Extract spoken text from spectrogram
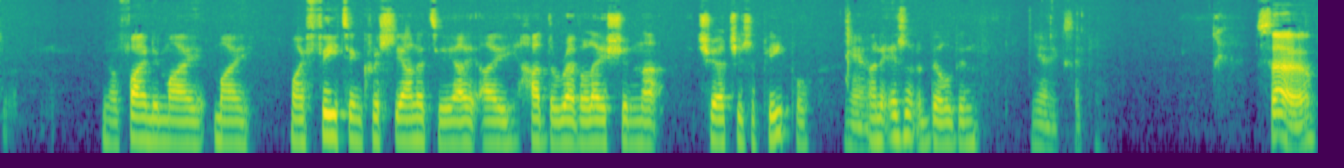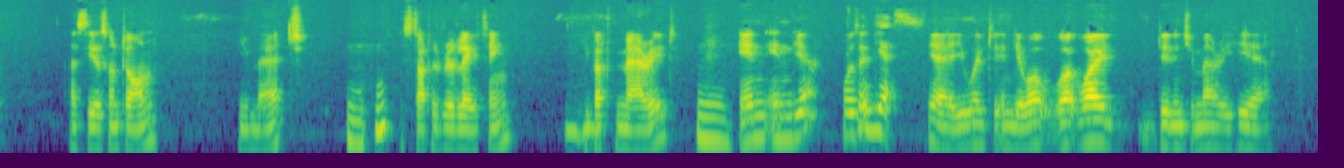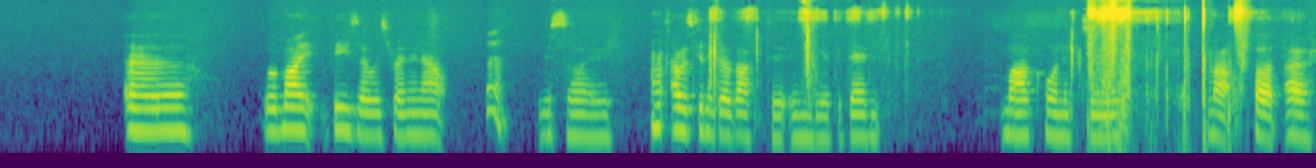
you know finding my my my feet in Christianity, I, I had the revelation that church is a people Yeah, and it isn't a building. yeah, exactly. So, as the years went on, you met, hmm you started relating, you got married Mm. in India, was it? yes Yeah, you went to India. Well, why, why didn't you marry here? Uh, well, my visa was running out, Huh. so I was gonna go back to India, but then Mark wanted to. Mark thought uh,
